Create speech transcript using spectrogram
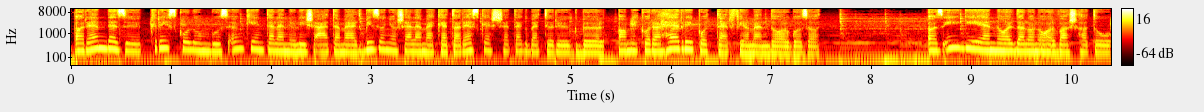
A rendező, Chris Columbus önkéntelenül is átemelt bizonyos elemeket a reszkessetek betörőkből, amikor a Harry Potter filmen dolgozott. Az IGN oldalon olvasható,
